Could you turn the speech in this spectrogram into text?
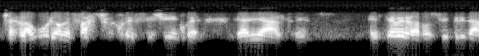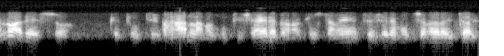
Cioè l'augurio che faccio a questi cinque e agli altri è di avere la possibilità, non adesso che tutti parlano, tutti celebrano giustamente, c'è l'emozione della vittoria,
